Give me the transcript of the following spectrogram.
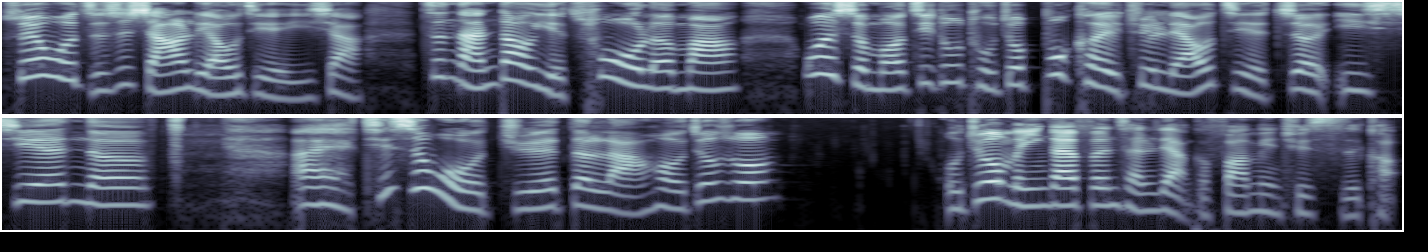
所以我只是想要了解一下，这难道也错了吗？为什么基督徒就不可以去了解这一些呢？哎，其实我觉得啦，哈，就是说，我觉得我们应该分成两个方面去思考。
